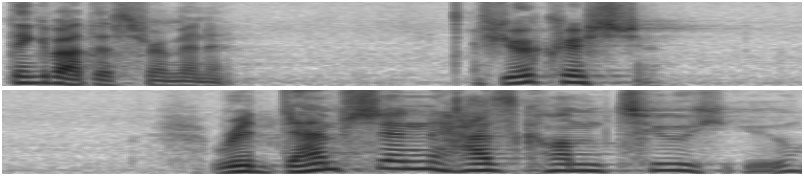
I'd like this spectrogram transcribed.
Think about this for a minute. If you're a Christian, redemption has come to you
